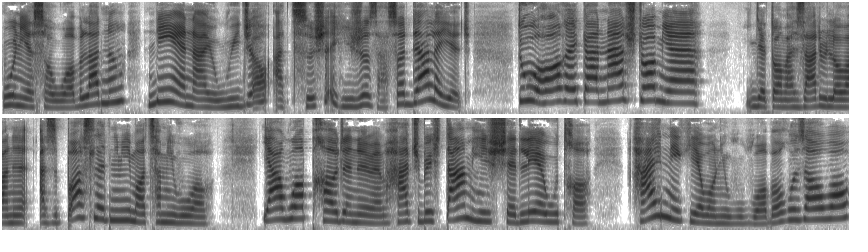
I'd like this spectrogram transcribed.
On je so obladnął, nie na ją widział, a cysze hiże zaso dalej jedź. Tu horeka na sztomie! Je Tomasz zadwilowany, a z poslednimi mocami wołał. Ja oprawdę nie wiem, hać bych tam jeszcze dlje jutro. Hajnik je oni w oboru załował,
